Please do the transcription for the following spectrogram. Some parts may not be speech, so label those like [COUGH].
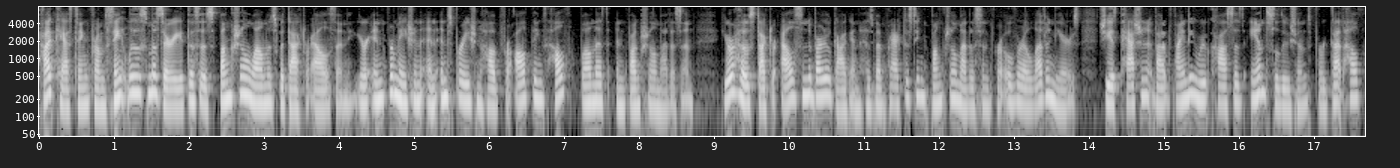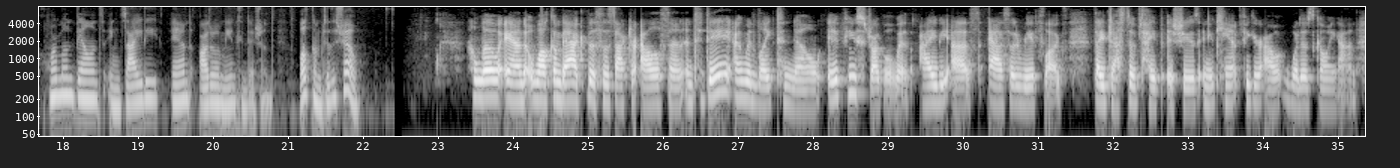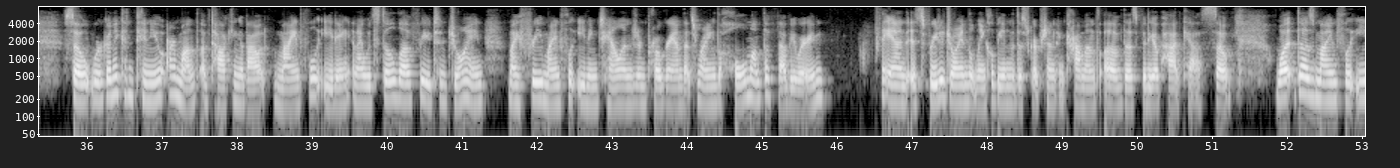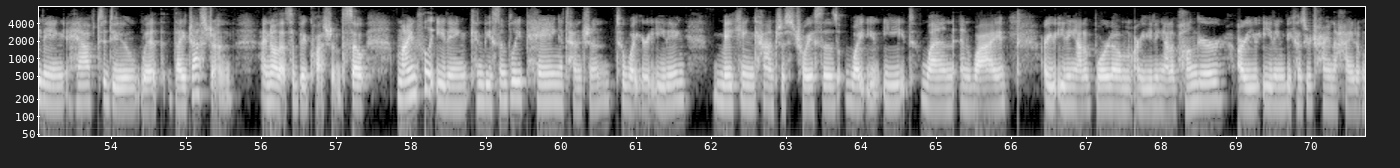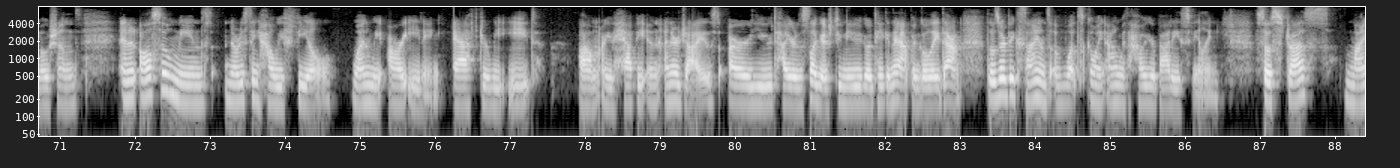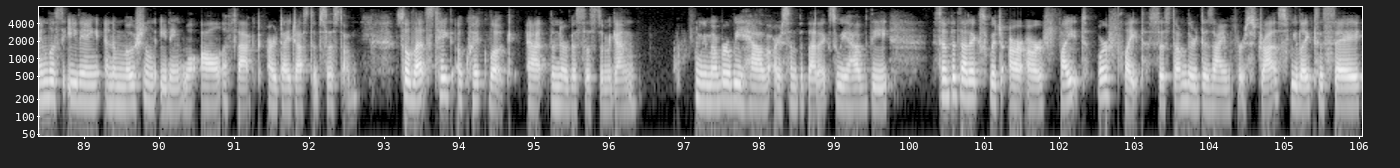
Podcasting from St. Louis, Missouri, this is Functional Wellness with Dr. Allison, your information and inspiration hub for all things health, wellness, and functional medicine. Your host, Dr. Allison DeBardo Goggin, has been practicing functional medicine for over 11 years. She is passionate about finding root causes and solutions for gut health, hormone balance, anxiety, and autoimmune conditions. Welcome to the show. Hello and welcome back. This is Dr. Allison, and today I would like to know if you struggle with IBS, acid reflux, digestive type issues, and you can't figure out what is going on. So, we're going to continue our month of talking about mindful eating, and I would still love for you to join my free mindful eating challenge and program that's running the whole month of February and it's free to join. The link will be in the description and comments of this video podcast. So, what does mindful eating have to do with digestion? I know that's a big question. So, mindful eating can be simply paying attention to what you're eating, making conscious choices, what you eat, when, and why. Are you eating out of boredom? Are you eating out of hunger? Are you eating because you're trying to hide emotions? And it also means noticing how we feel when we are eating, after we eat, um, are you happy and energized? Are you tired and sluggish? Do you need to go take a nap and go lay down? Those are big signs of what's going on with how your body's feeling. So, stress, mindless eating, and emotional eating will all affect our digestive system. So, let's take a quick look at the nervous system again. Remember, we have our sympathetics. We have the sympathetics, which are our fight or flight system. They're designed for stress. We like to say,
